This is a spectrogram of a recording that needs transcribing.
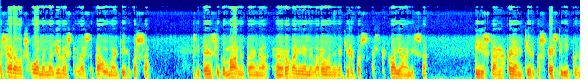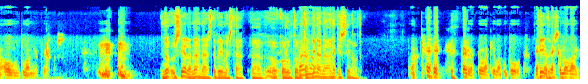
Ja seuraavaksi huomenna Jyväskylässä Taulumäen kirkossa. Ja sitten ensi viikon maanantaina Rovaniemellä Rovaniemen kirkossa ja sitten Kajaanissa. Tiistaina Kajaanin kirkossa, keskiviikkona Oulun tuomiokirkossa. No siellä nähdään sitten viimeistä äh, Oulun tuomio. No minä näen ainakin sinut. Okei, tervetuloa, kiva kun tuut. Ehkä, ehkä, me ollaan,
